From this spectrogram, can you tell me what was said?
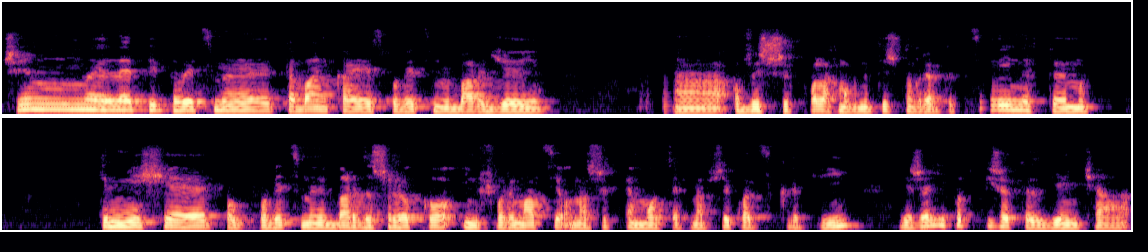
Czym lepiej, powiedzmy, ta bańka jest, powiedzmy, bardziej o wyższych polach magnetyczno-grawitacyjnych, tym, tym niesie, po, powiedzmy, bardzo szeroko informacje o naszych emocjach, na przykład z krwi. Jeżeli podpiszę te zdjęcia,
